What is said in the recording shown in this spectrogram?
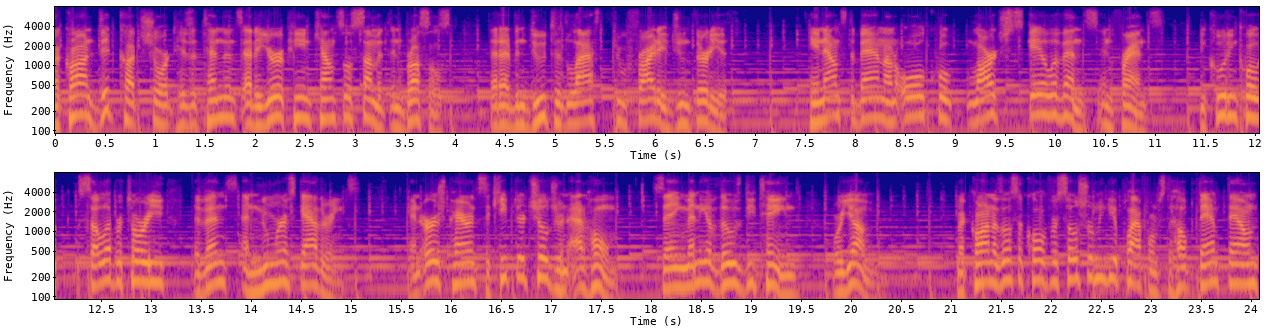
Macron did cut short his attendance at a European Council summit in Brussels that had been due to last through Friday, June 30th. He announced a ban on all, quote, large scale events in France, including, quote, celebratory events and numerous gatherings, and urged parents to keep their children at home, saying many of those detained were young. Macron has also called for social media platforms to help damp down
